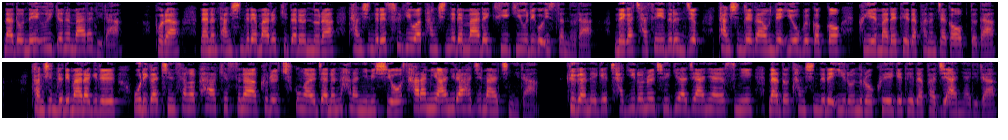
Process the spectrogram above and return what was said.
나도 내 의견을 말하리라 보라, 나는 당신들의 말을 기다렸노라. 당신들의 슬기와 당신들의 말에 귀 기울이고 있었노라. 내가 자세히 들은즉 당신들 가운데 욥을 꺾어 그의 말에 대답하는 자가 없도다. 당신들이 말하기를 우리가 진상을 파악했으나 그를 추궁할 자는 하나님이시요 사람이 아니라 하지 말지니라. 그가 내게 자기 이론을 제기하지 아니하였으니 나도 당신들의 이론으로 그에게 대답하지 아니하리라.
